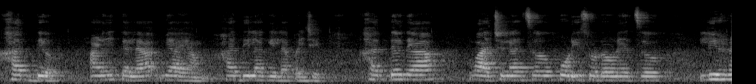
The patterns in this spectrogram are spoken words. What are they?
खाद्य आणि त्याला व्यायाम हा दिला गेला पाहिजे. खाद्य द्या वाचनाचं कोडी सोडवण्याचं लिहिण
